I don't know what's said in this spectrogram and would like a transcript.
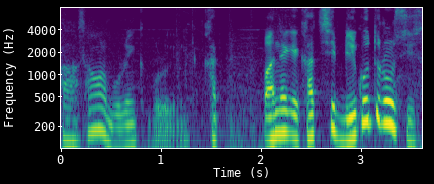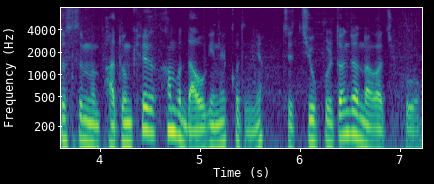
아 상황을 모르니까 모르겠네. 가, 만약에 같이 밀고 들어올 수 있었으면 바돈 킬각 한번 나오긴 했거든요. 이제 지옥불 던져 놔가지고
